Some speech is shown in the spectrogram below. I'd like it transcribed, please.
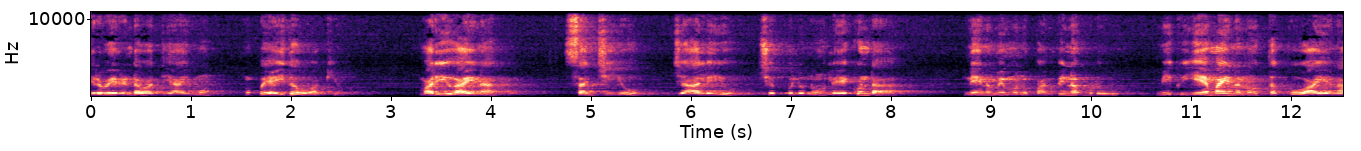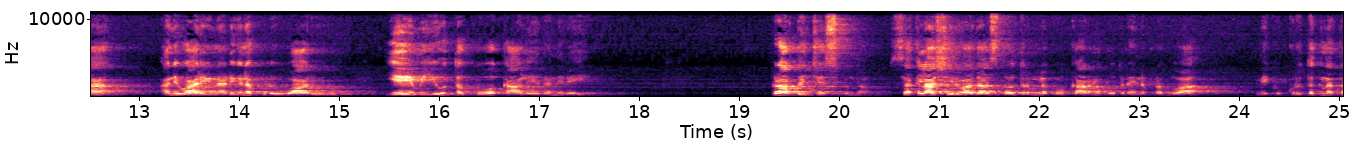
ఇరవై రెండవ అధ్యాయము ముప్పై ఐదవ వాక్యం. మరియు ఆయన సంచియు జాలియు చెప్పులను లేకుండా నేను మిమ్మల్ని పంపినప్పుడు మీకు ఏమైనను తక్కువాయనా? అని వారిని అడిగినప్పుడు వారు ఏమియు తక్కువ కాలేదనిరి. ప్రార్థన చేసుకుందాం. సకలాశీర్వాద స్తోత్రములకు కారణభూతుడైన ప్రభువ మీకు కృతజ్ఞత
